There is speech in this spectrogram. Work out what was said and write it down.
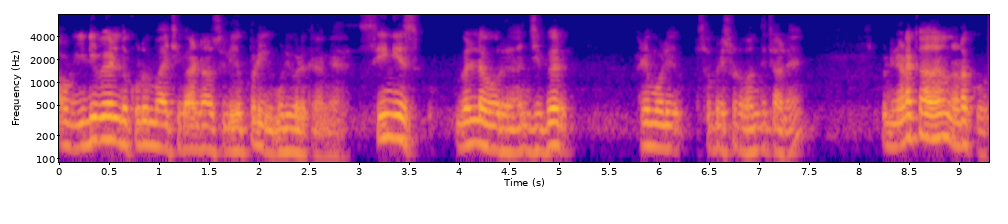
அவங்க இனிமேல் இந்த குடும்ப ஆட்சி வேண்டாம்னு சொல்லி எப்படி முடிவெடுக்கிறாங்க? சீனியர்ஸ் வெளில ஒரு அஞ்சு பேர் கனிமொழி சபரீஷோட வந்துட்டாலே இப்படி நடக்காதானே நடக்கும்.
